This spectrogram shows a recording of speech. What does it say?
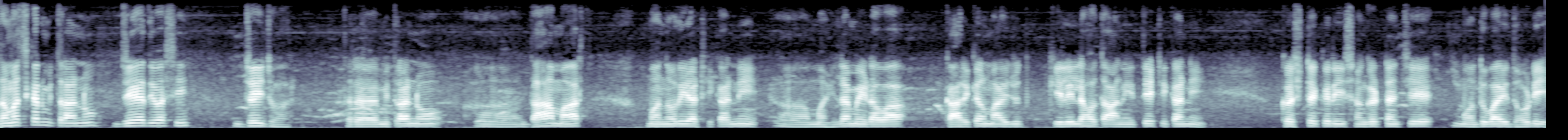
नमस्कार मित्रांनो जय आदिवासी जय जोहार. तर मित्रांनो दहा मार्च मनोरी या ठिकाणी महिला मेळावा कार्यक्रम आयोजित केलेला होता आणि ते ठिकाणी कष्टकरी संघटनाचे मधुबाई धोडी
